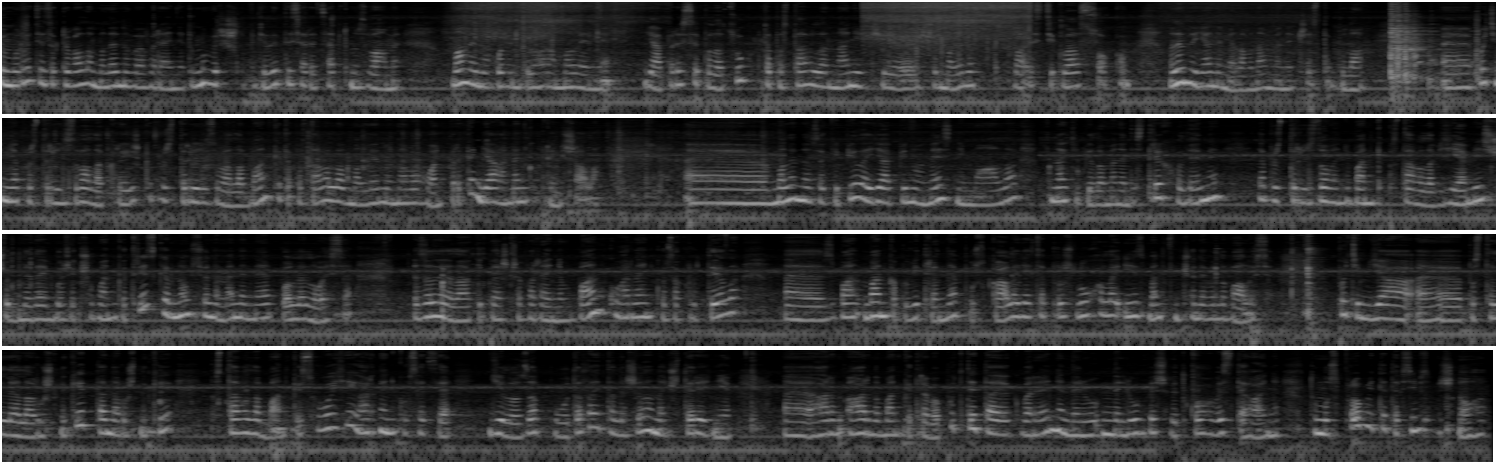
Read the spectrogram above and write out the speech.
цьому році закривала малинове варення, тому вирішила поділитися рецептом з вами. Малину, кожен кілограм малини я пересипала цукром та поставила на ніч, е, щоб малина стікла соком. Малину я не мила, вона в мене чиста була. Е, Потім я простерилізувала кришки, простерилізувала банки та поставила малину на вогонь. Перед тим я гарненько примішала. Е, Малина закипіла, я піну не знімала. Вона кипіла в мене десь 3 хвилини. Я простерилізовані банки поставила в ємність, щоб, не дай Боже, якщо банка тріскає, воно все на мене не полилося. Залила кипяще варення в банку, гарненько закрутила. Е, З банка повітря не пускала, я це прослухала і з банки нічого не виливалося. Потім я е, постелила рушники та на рушники поставила банки свої, гарненько все це діло запутала та лишила на 4 дні. Е, гар- гарно банки треба путати, так як варення не любить швидкого вистигання. Тому спробуйте та всім смачного.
